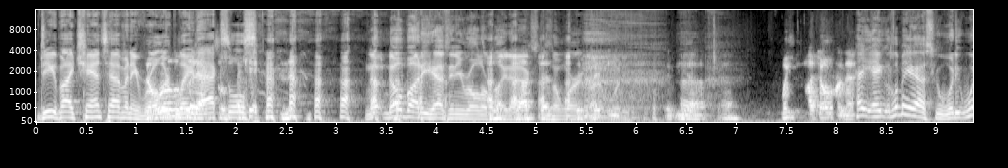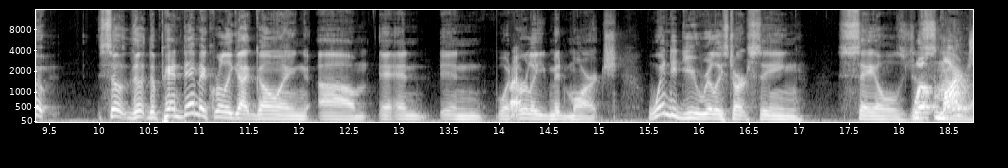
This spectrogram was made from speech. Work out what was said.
Do you by chance have any rollerblade axles? no, nobody has any rollerblade axles. Don't worry about it, Woody. Yeah. Wait, I don't run that. Hey, hey, let me ask you, Woody. What, so the the pandemic really got going, um, in in what Right. early mid March. When did you really start seeing sales? Just well, March?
